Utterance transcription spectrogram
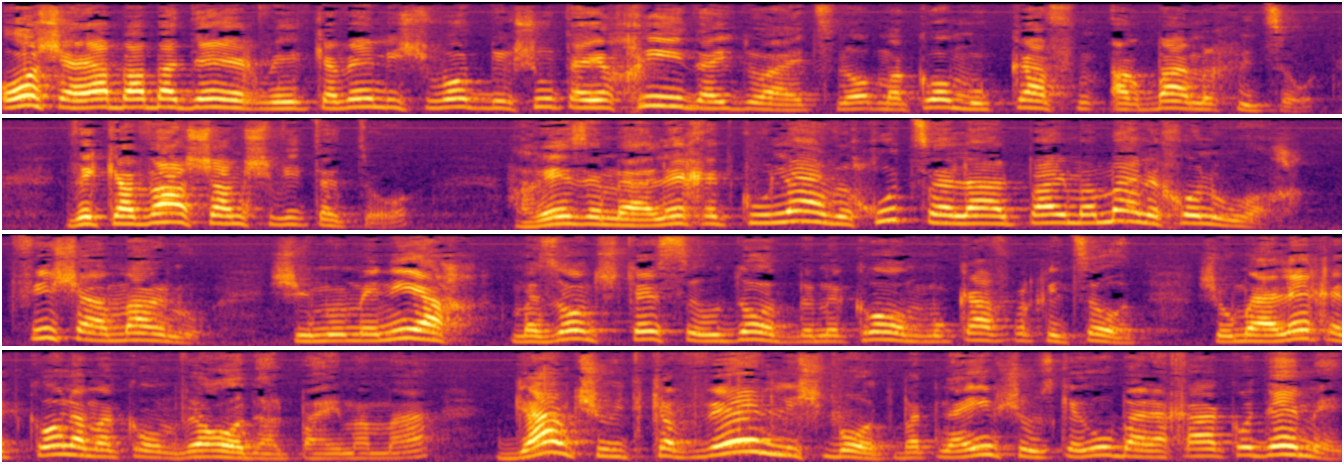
או שהיה בא בדרך והתכוון לשבות ברשות היחיד הידועה אצלו, מקום מוקף ארבע מחיצות, וקבע שם שביתתו, הרי זה מהלך את כולה וחוצה לה אלפיים אמה לכל רוח. כפי שאמרנו, שאם הוא מניח מזון שתי סעודות במקום מוקף מחיצות, שהוא מהלך את כל המקום ועוד אלפיים אמה, גם כשהוא התכוון לשבות בתנאים שהוזכרו בהלכה הקודמת,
